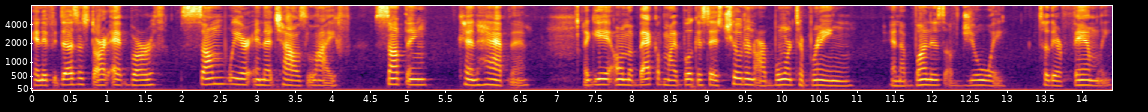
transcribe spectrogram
And if it doesn't start at birth, somewhere in that child's life, something can happen. Again, on the back of my book, it says children are born to bring an abundance of joy to their family.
